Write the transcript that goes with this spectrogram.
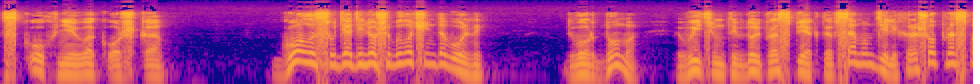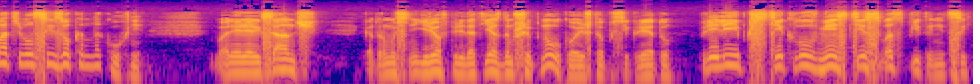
с кухни в окошко". Голос у дяди Лёши был очень довольный. Двор дома, вытянутый вдоль проспекта, в самом деле хорошо просматривался из окон на кухне. Валерий Александрович, которому Снегирев перед отъездом шепнул кое-что по секрету, прилип к стеклу вместе с воспитанницей.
